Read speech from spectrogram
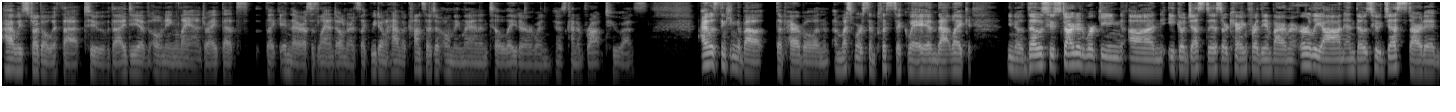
I always struggle with that too. The idea of owning land, right? That's like in there as a landowner. It's like we don't have a concept of owning land until later when it was kind of brought to us. I was thinking about the parable in a much more simplistic way, in that, like, you know, those who started working on eco justice or caring for the environment early on, and those who just started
